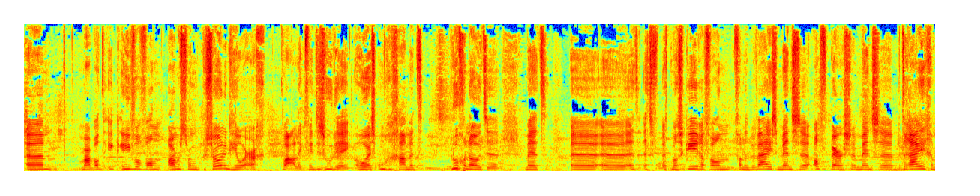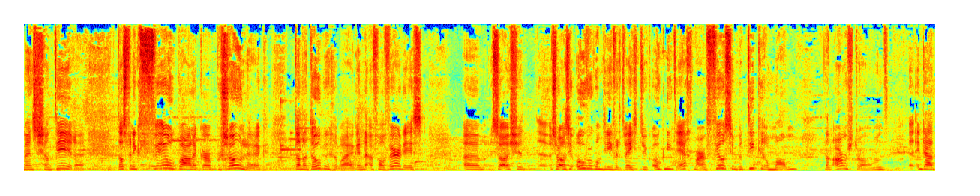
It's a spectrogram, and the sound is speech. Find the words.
Ehm, maar wat ik in ieder geval van Armstrong persoonlijk heel erg kwalijk vind, is hoe, hij- hoe hij is omgegaan met ploeggenoten. Met eh, eh, het, het, maskeren van, van het bewijs. Mensen afpersen, mensen bedreigen, mensen chanteren. Dat vind ik veel kwalijker persoonlijk dan het dopinggebruik. En Valverde is, ehm, zoals, je, zoals hij overkomt in ieder geval, dat weet je natuurlijk ook niet echt, maar een veel sympathiekere man dan Armstrong. Want inderdaad,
